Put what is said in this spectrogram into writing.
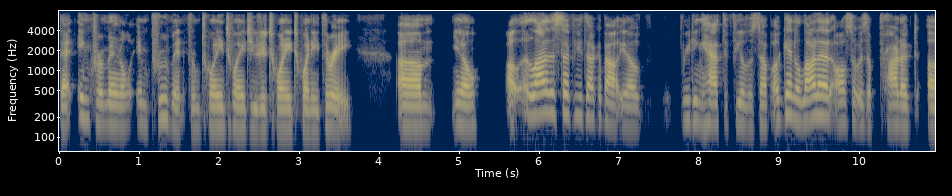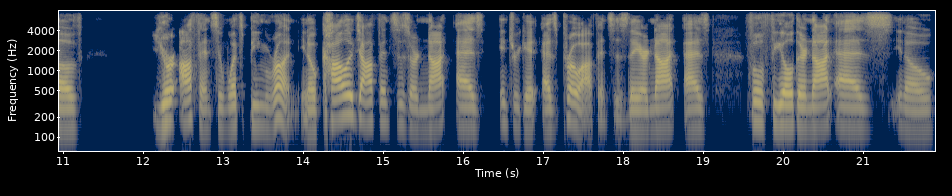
that incremental improvement from 2022 to 2023 um, you know, a, a lot of the stuff you talk about, you know, reading half the field and stuff. Again, a lot of that also is a product of your offense and what's being run. You know, college offenses are not as intricate as pro offenses. They are not as full field. They're not as, you know,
